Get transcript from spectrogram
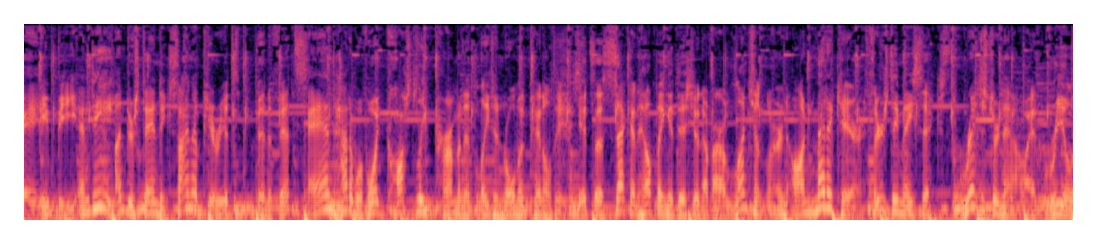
A, B, and D, understanding sign up periods, benefits, and how to avoid costly permanent late enrollment penalties. It's a second helping edition of our lunch and learn on Medicare, Thursday, May 6th. Register now at Real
